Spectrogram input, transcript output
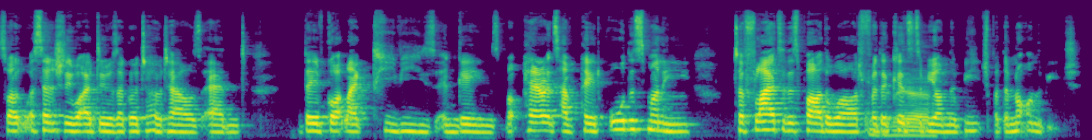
so essentially, what I do is I go to hotels and they've got like TVs and games, but parents have paid all this money to fly to this part of the world for the kids to be on the beach, but they're not on the beach.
